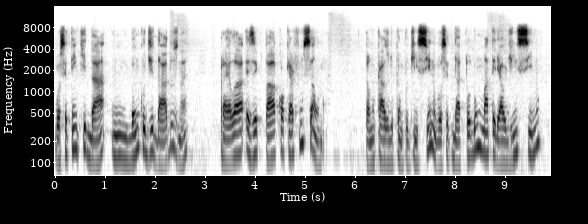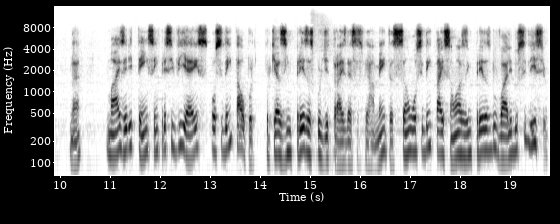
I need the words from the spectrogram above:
Você tem que dar um banco de dados, né, para ela executar qualquer função, né? Então, no caso do campo de ensino, você dá todo um material de ensino né? Mas ele tem sempre esse viés ocidental, porque as empresas por detrás dessas ferramentas são ocidentais, são as empresas do Vale do Silício.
